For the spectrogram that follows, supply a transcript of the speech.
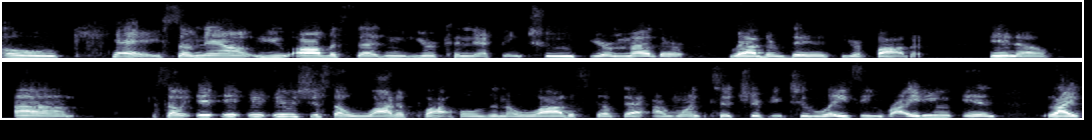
okay, so now you all of a sudden you're connecting to your mother rather than your father, you know. Um, so it, it it was just a lot of plot holes and a lot of stuff that I want to attribute to lazy writing and like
